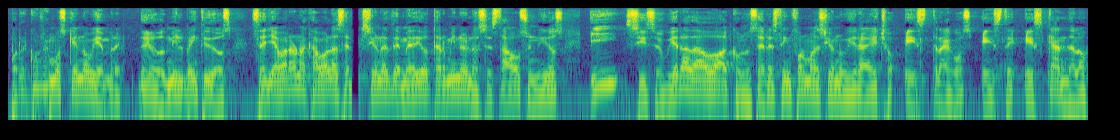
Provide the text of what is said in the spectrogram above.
Pues recordemos que en noviembre de 2022 se llevaron a cabo las elecciones de medio término en los Estados Unidos y si se hubiera dado a conocer esta información hubiera hecho estragos este escándalo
